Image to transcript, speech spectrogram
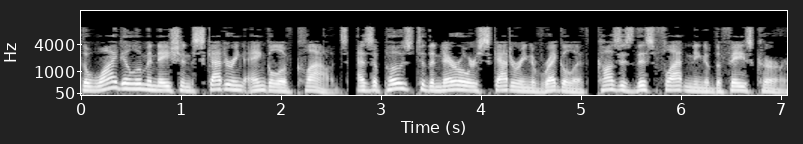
The wide illumination scattering angle of clouds, as opposed to the narrower scattering of regolith, causes this flattening of the phase curve.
